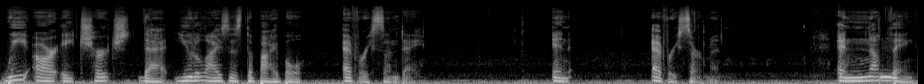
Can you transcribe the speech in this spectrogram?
We are a church that utilizes the Bible every Sunday in every sermon. And nothing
